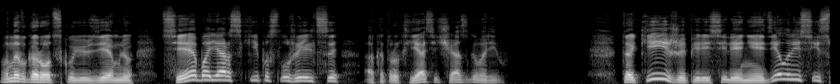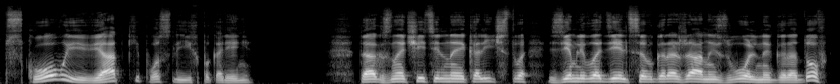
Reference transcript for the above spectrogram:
в новгородскую землю те боярские послужильцы, о которых я сейчас говорил. Такие же переселения делались из Пскова и Вятки после их покорения. Так значительное количество землевладельцев-горожан из вольных городов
